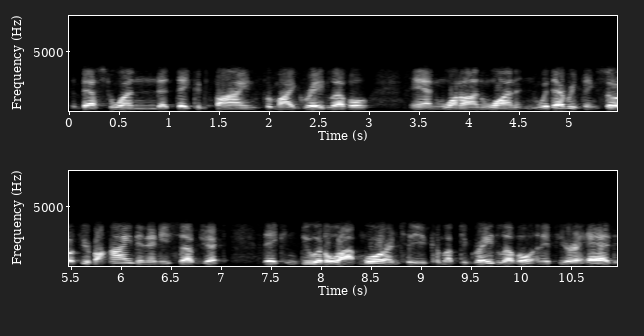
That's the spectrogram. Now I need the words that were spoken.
the best one that they could find for my grade level, and one on one with everything. So if you're behind in any subject, they can do it a lot more until you come up to grade level. And if you're ahead,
